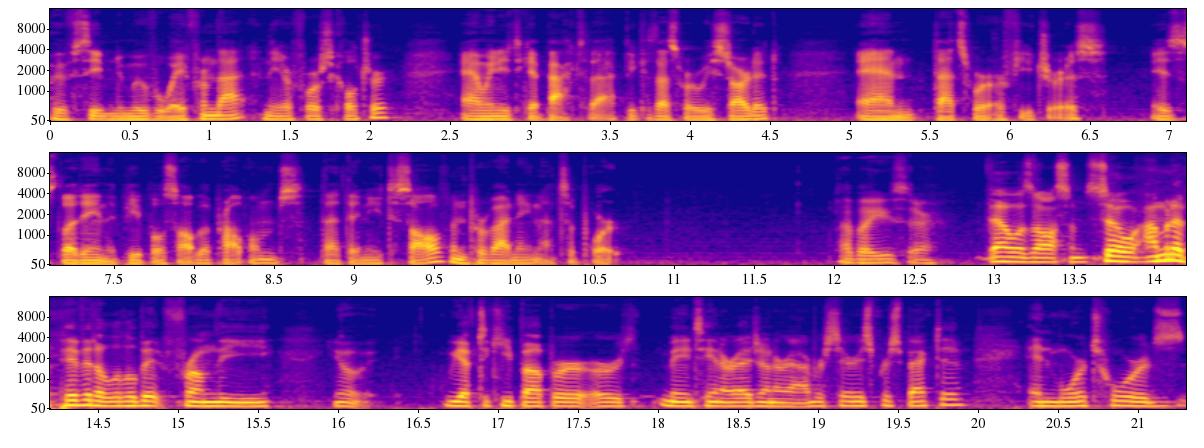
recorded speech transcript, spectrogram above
We've seemed to move away from that in the Air Force culture, and we need to get back to that because that's where we started and that's where our future is is letting the people solve the problems that they need to solve and providing that support How about you, sir? That was awesome. So I'm going to pivot a little bit from the, you know, we have to keep up or, or maintain our edge on our adversaries perspective and more towards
